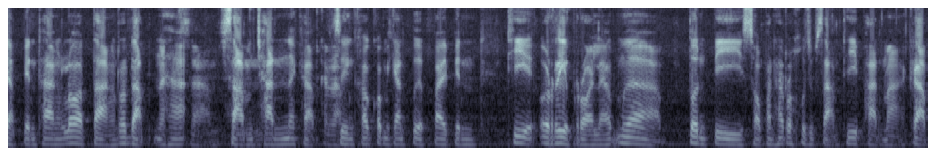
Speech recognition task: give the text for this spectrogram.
จะเป็นทางลอดต่างระดับนะฮะสามชั้นสามชั้นนะครับครับซึ่งเขาก็มีการเปิดไปเป็นที่เรียบร้อยแล้วเมื่อต้นปี 2563 ที่ผ่านมาครับ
